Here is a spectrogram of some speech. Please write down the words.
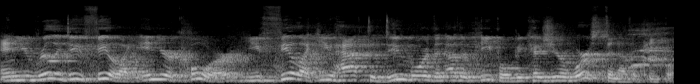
And you really do feel like in your core, you feel like you have to do more than other people because you're worse than other people.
